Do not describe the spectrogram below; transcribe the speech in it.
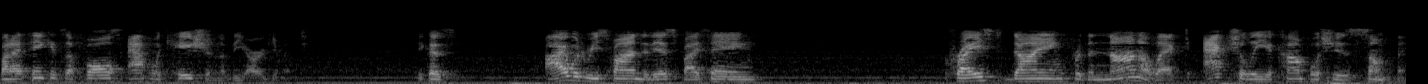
but I think it's a false application of the argument. Because I would respond to this by saying Christ dying for the non elect actually accomplishes something.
